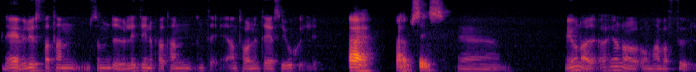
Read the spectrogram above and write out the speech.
Det är väl just för att han, som du är lite inne på, att han inte, antagligen inte är så oskyldig. Nej, nej precis. Eh, Men jag undrar, jag undrar om han var full.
